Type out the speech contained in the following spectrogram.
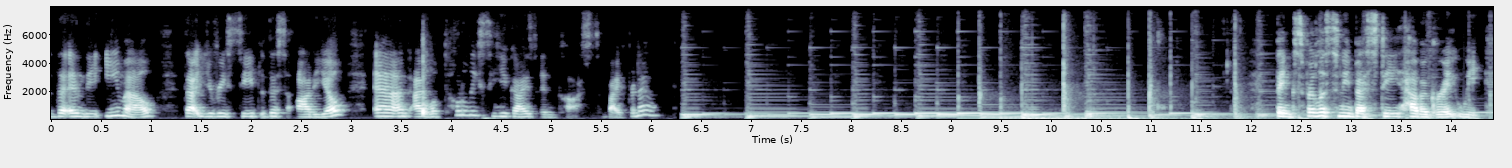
in the email that you received this audio, and I will totally see you guys in class. Bye for now. Thanks for listening, bestie. Have a great week.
